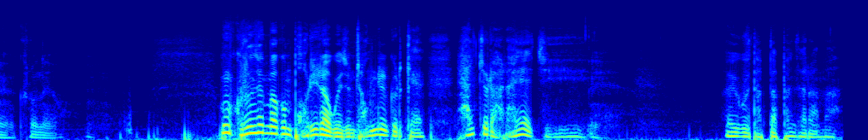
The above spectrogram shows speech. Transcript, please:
예, 그러네요. 그럼 그런 생각은 버리라고요. 좀 정리를 그렇게 할 줄 알아야지. 네. 아이고 답답한 사람아.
